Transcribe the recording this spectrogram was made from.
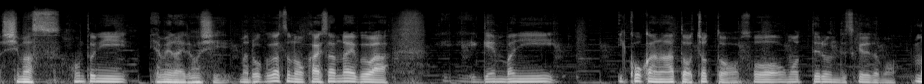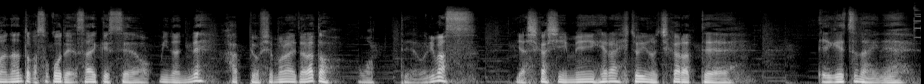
します。本当にやめないでほしい。まあ、6月の解散ライブは、現場に行こうかなと、ちょっとそう思ってるんですけれども、まあなんとかそこで再結成をみんなにね、発表してもらえたらと思っております。いや、しかしメンヘラ一人の力って、えげつないね。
